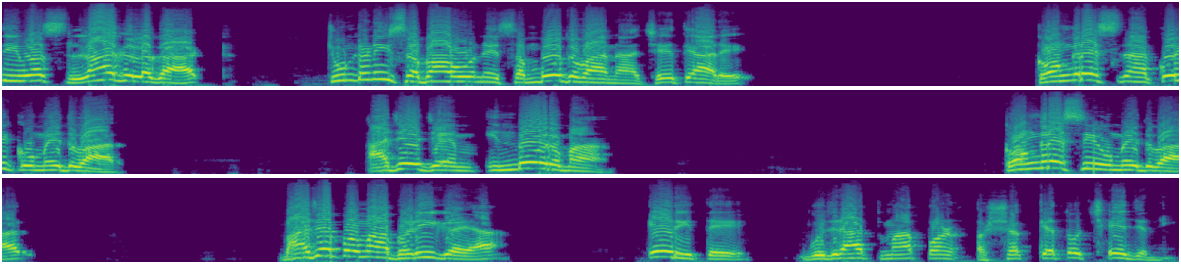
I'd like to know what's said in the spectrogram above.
દિવસ લાગ લગાટ ચૂંટણી સભાઓને સંબોધવાના છે ત્યારે કોંગ્રેસના કોઈક ઉમેદવાર આજે જેમ ઇન્દોરમાં કોંગ્રેસી ઉમેદવાર ભાજપમાં ભળી ગયા, એ રીતે ગુજરાતમાં પણ અશક્ય તો છે જ નહીં.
